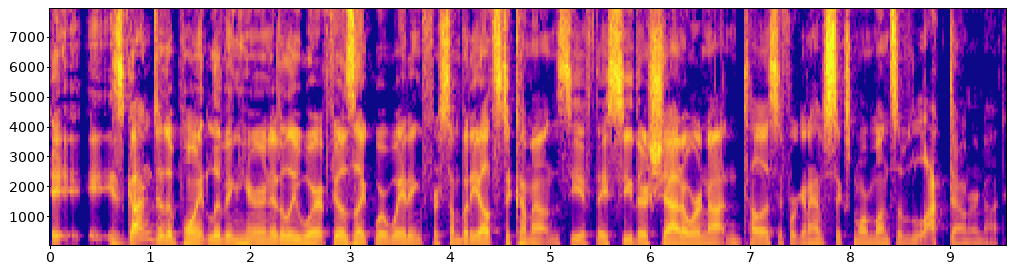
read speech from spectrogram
it's gotten to the point living here in Italy where it feels like we're waiting for somebody else to come out and see if they see their shadow or not and tell us if we're going to have six more months of lockdown or not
